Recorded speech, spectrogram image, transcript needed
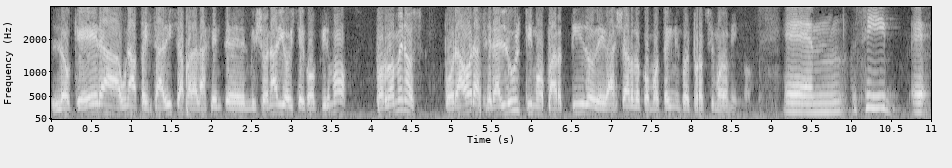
lo que era una pesadilla para la gente del millonario hoy se confirmó, por lo menos por ahora será el último partido de Gallardo como técnico el próximo domingo. Eh, sí, eh,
